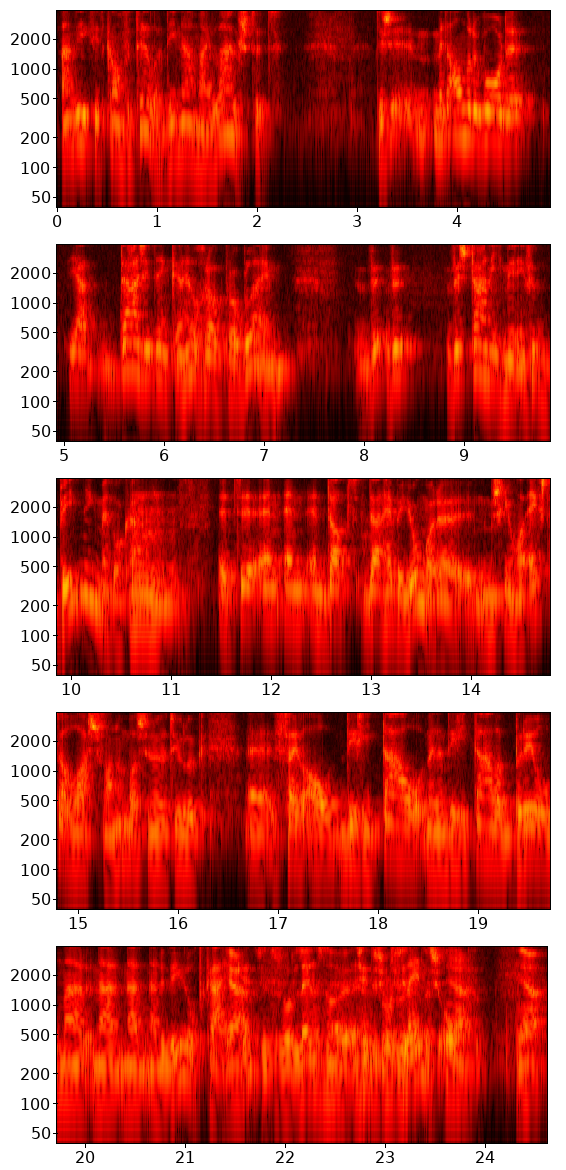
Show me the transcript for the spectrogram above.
aan wie ik dit kan vertellen, die naar mij luistert. Dus eh, met andere woorden, ja, daar zit denk ik een heel groot probleem. We, we, we staan niet meer in verbinding met elkaar. Hmm. Het, eh, en en, en dat, daar hebben jongeren misschien nog wel extra last van, omdat ze natuurlijk uh, veelal digitaal, met een digitale bril naar, naar, naar, naar de wereld kijken. Ja, er zit een soort lens, uh, er zit een soort lens op. Ja. ja.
